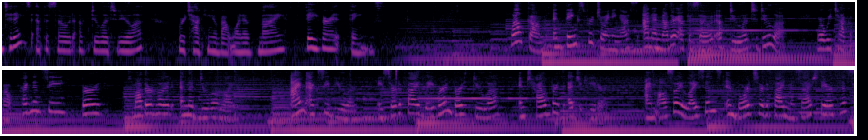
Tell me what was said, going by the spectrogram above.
On today's episode of Doula to Doula, we're talking about one of my favorite things. Welcome, and thanks for joining us on another episode of Doula to Doula, where we talk about pregnancy, birth, motherhood, and the doula life. I'm Exie Bueller, a certified labor and birth doula and childbirth educator. I'm also a licensed and board certified massage therapist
